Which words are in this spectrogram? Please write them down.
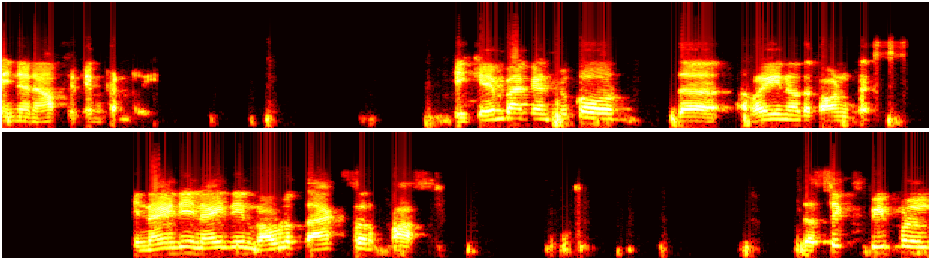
in an African country. He came back and took over the reign of the conquest. In 1919, Rowlatt Acts were passed. The six people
